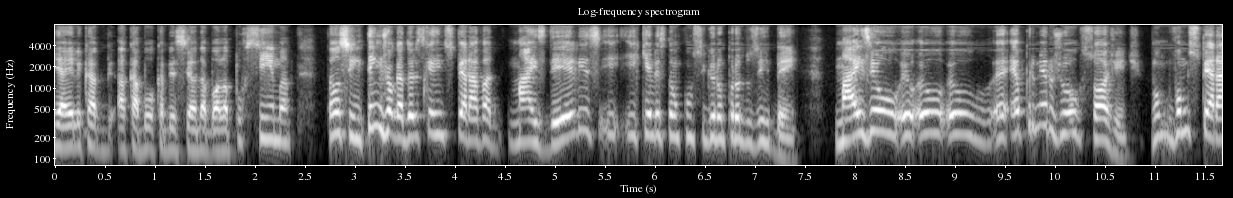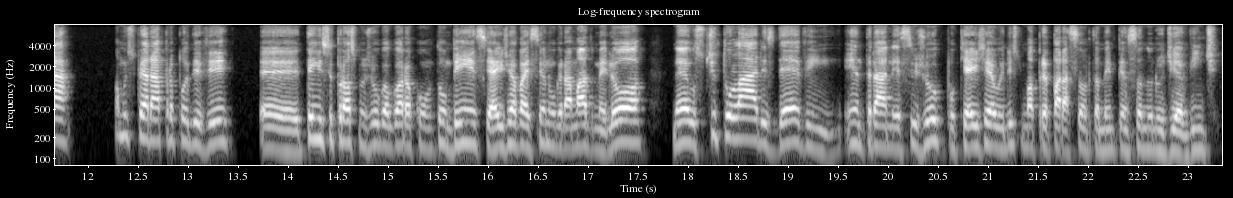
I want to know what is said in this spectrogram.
e aí ele acabou cabeceando a bola por cima. Então, assim, tem jogadores que a gente esperava mais deles e, e que eles não conseguiram produzir bem. Mas eu, eu, eu, eu é, é, o primeiro jogo só, gente. Vamos esperar. Vamos esperar para poder ver é, tem esse próximo jogo agora com o Tom Bense, aí já vai ser no gramado melhor. Né? Os titulares devem entrar nesse jogo, porque aí já é o início de uma preparação também pensando no dia 20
